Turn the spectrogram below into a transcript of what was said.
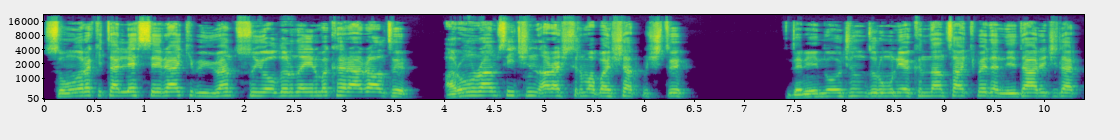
son olarak İtalya Serie A ekibi Juventus'un yollarını ayırma kararı aldı. Aaron Ramsey için araştırma başlatmıştı. Deneyimli oyuncunun durumunu yakından takip eden idareciler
